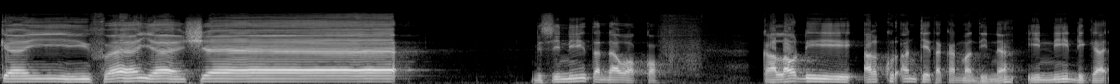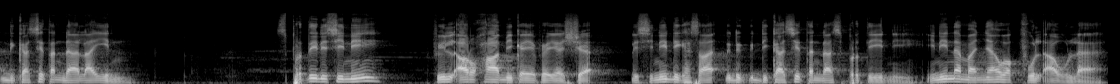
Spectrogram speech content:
كيف يشاء Di sini tanda wakaf. Kalau di Al-Quran cetakan Madinah, ini dikasih tanda lain. Seperti di sini, fil arhami kayfa yasha' Di sini dikasih, tanda seperti ini. Ini namanya wakful aula.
